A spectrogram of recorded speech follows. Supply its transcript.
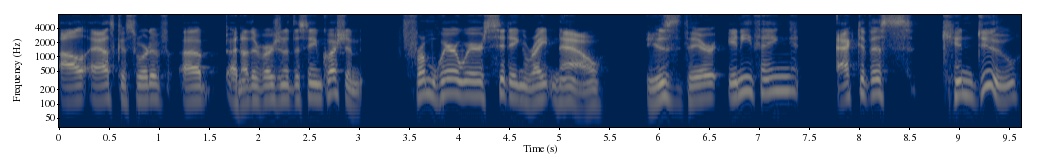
I'll ask a sort of uh, another version of the same question. From where we're sitting right now, is there anything activists can do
